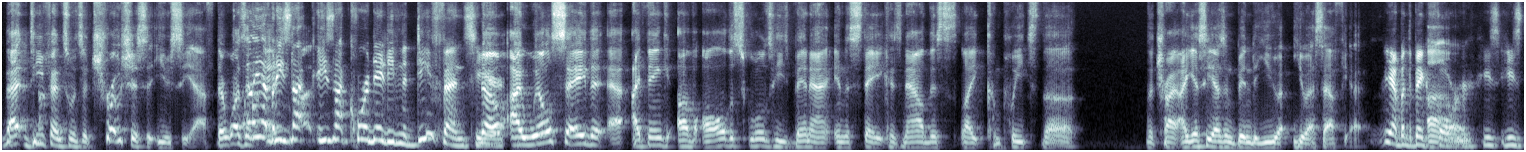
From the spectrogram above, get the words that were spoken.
That defense was atrocious at UCF. There wasn't. Oh yeah, but he's not. He's not coordinating the defense here. No, I will say that uh, I think of all the schools he's been at in the state, because now this like completes the the try. I guess he hasn't been to U- USF yet. Yeah, but the Big Um, Four. He's he's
